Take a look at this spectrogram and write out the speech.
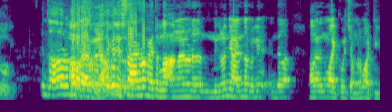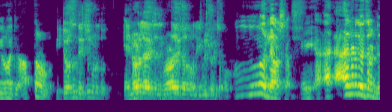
തോന്നി. എന്താ പറയാനില്ല അതൊക്കെ നിസ്സാര സമയത്തുള്ള അങ്ങനെ നിങ്ങളും ഞാനും തമ്മിൽ എന്താ അങ്ങനെ ഒന്ന് മാറ്റി വെച്ചു അങ്ങനെ മാറ്റി ഇങ്ങനെ മാറ്റി. അത്രേ ഉള്ളൂ. പിറ്റേ ദിവസം തിരിച്ചും കൊടുത്തു. എന്നോടല്ല ചോദിച്ചത്? നിങ്ങളോട് ചോദിച്ചോന്ന് പറഞ്ഞു ഇംഗ്ലീഷ് ചോദിച്ചപ്പോ? ഒന്നുമില്ല പ്രശ്നം. അതിനോട് ചോദിച്ചിട്ടുണ്ട്.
